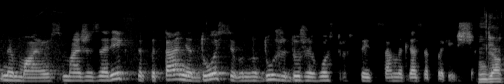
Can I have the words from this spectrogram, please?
немає. Ось майже за рік це питання досі воно дуже дуже гостро стоїть саме для Запоріжжя. Дякую.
